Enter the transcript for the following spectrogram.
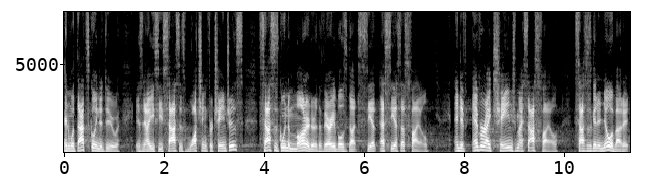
And what that's going to do is now you see Sass is watching for changes. Sass is going to monitor the variables.scss file and if ever I change my Sass file, Sass is going to know about it,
